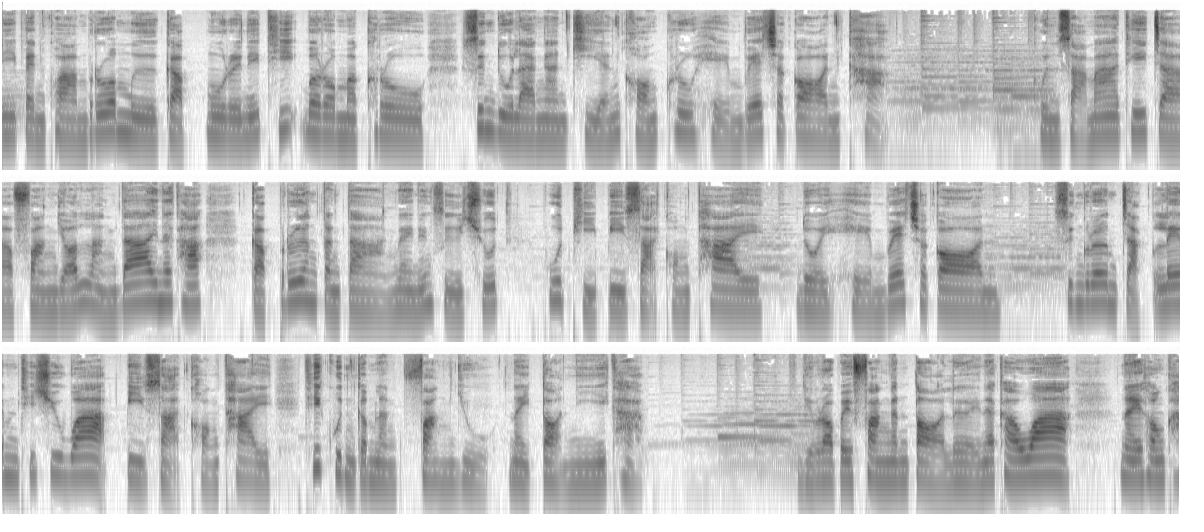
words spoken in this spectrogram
นี่เป็นความร่วมมือกับมูลนิธิบรมครู ซึ่งดูแลงานเขียนของครูเหมเวชกรค่ะ คุณสามารถที่จะฟังย้อนหลังได้นะคะ กับเรื่องต่างๆ ในหนังสือชุด พูดผีปีศาจของไทย โดยเหมเวชกร ซึ่งเริ่มจากเล่มที่ชื่อว่าปีศาจของไทยที่คุณกำลังฟังอยู่ในตอนนี้ค่ะ เดี๋ยวเราไปฟังกันต่อเลยนะคะว่า ในทองค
